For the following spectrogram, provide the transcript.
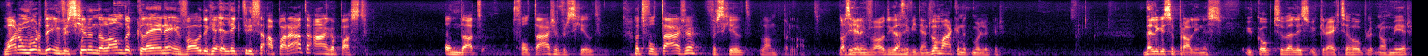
Waarom worden in verschillende landen kleine, eenvoudige elektrische apparaten aangepast? Omdat het voltage verschilt. Het voltage verschilt land per land. Dat is heel eenvoudig, dat is evident. We maken het moeilijker. Belgische pralines. U koopt ze wel eens, u krijgt ze hopelijk nog meer.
